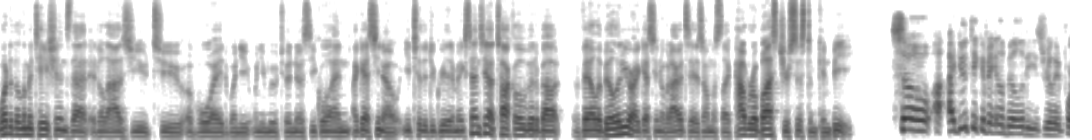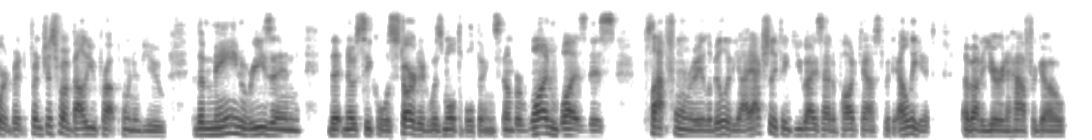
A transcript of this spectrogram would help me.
what are the limitations that it allows you to avoid when you when you move to a NoSQL? And I guess you know to the degree that it makes sense, yeah. Talk a little bit about availability, or I guess you know what I would say is almost like how robust your system can be. So I do think availability is really important, but from just from a value prop point of view, the main reason that NoSQL was started was multiple things. Number one was this platform availability. I actually think you guys had a podcast with Elliot about a year and a half ago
